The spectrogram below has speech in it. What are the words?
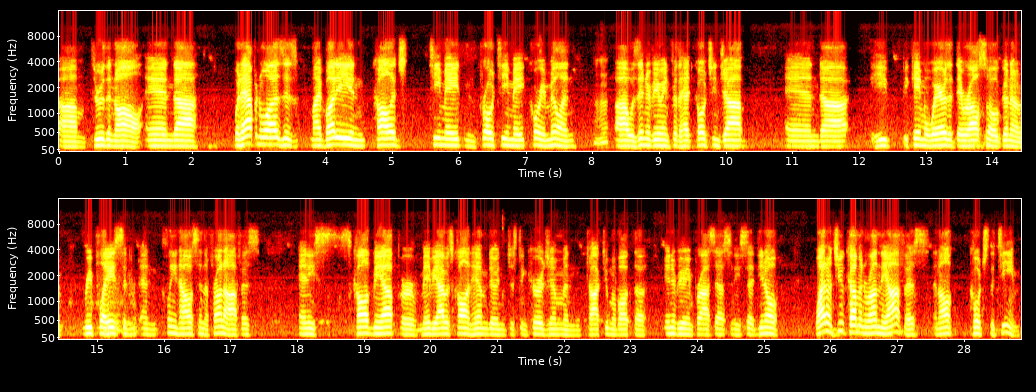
um, through the NAL. And uh, what happened was is my buddy and college teammate and pro teammate Corey Millen Mhm. uh, was interviewing for the head coaching job, and uh, he became aware that they were also going to replace and, and clean house in the front office and he s- called me up, or maybe I was calling him to just encourage him and talk to him about the interviewing process. And he said, you know, why don't you come and run the office, and I'll coach the team.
